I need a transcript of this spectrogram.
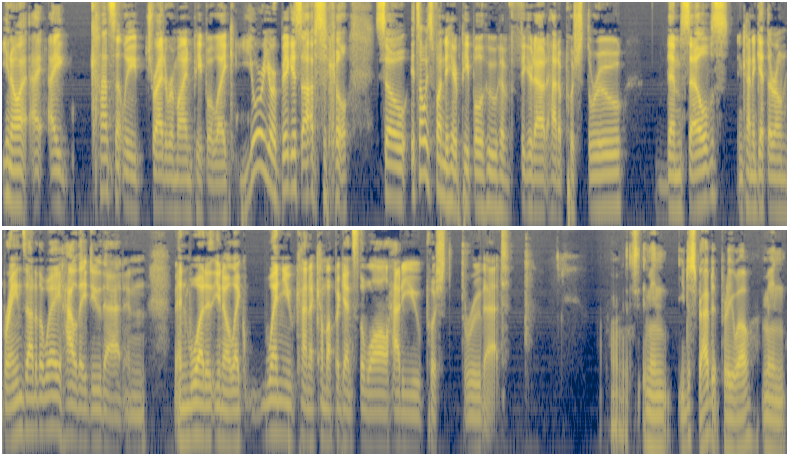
you know, I, I constantly try to remind people like, you're your biggest obstacle. So it's always fun to hear people who have figured out how to push through themselves and kind of get their own brains out of the way, how they do that and and what is you know, like when you kind of come up against the wall, how do you push through that? It's, I mean, you described it pretty well. I mean,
